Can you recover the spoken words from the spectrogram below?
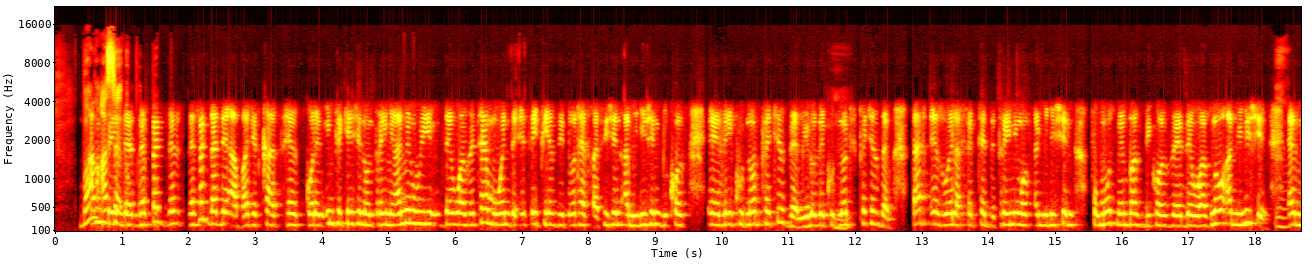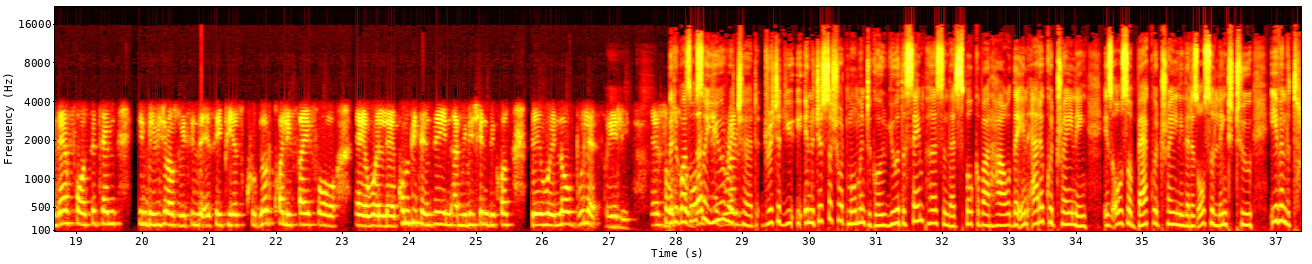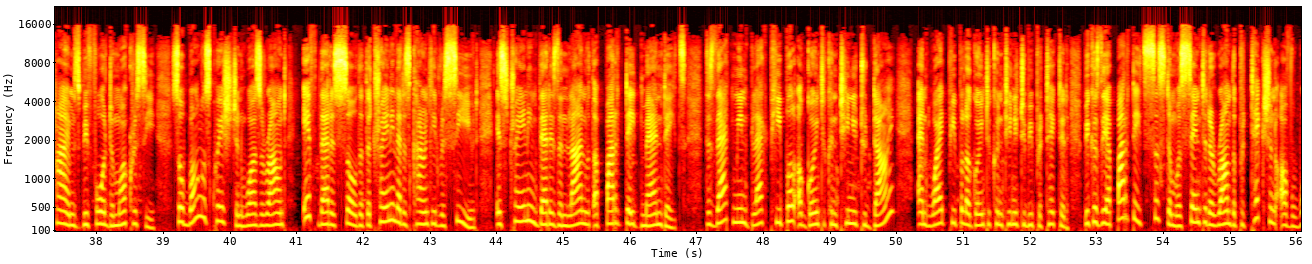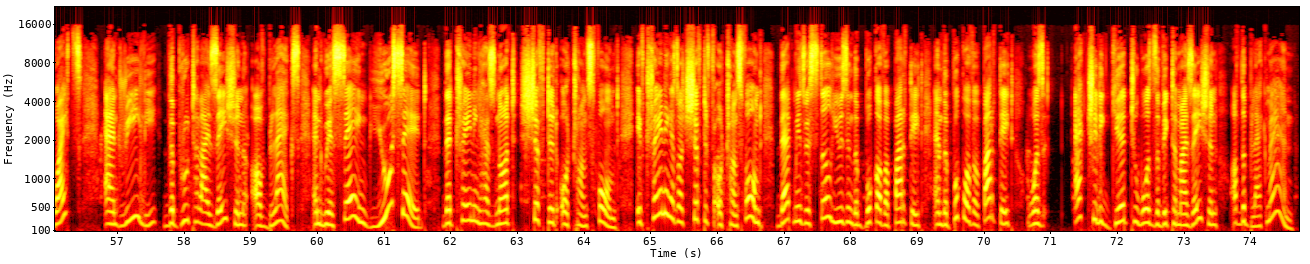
I'm also, saying that the fact that the fact that there are budget cuts has got an implication on training. I mean, we there was a time when the SAPS did not have sufficient ammunition because uh, they could not purchase them. You know, they could mm. not purchase them. That as well affected the training of ammunition for most members because uh, there was no ammunition, mm. and therefore certain individuals within the SAPS could not qualify for uh, well uh, competency in ammunition because there were no bullets really. So, but it was so also you, Richard. Richard, you in just a short moment ago, you were the same person that spoke about how the inadequate training is also backward training that is also linked to even the times before democracy. So Bongo's question was around if that is so, that the training that is currently received is training that is in line with apartheid mandates, does that mean black people are going to continue to die and white people are going to continue to be protected? Because the apartheid system was centered around the protection of whites and really the brutalization of blacks. And we're saying, you said that training has not shifted or transformed. If training has not shifted or transformed, that means we're still using the book of apartheid, and the book of apartheid was actually geared towards the victimization of the black man.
